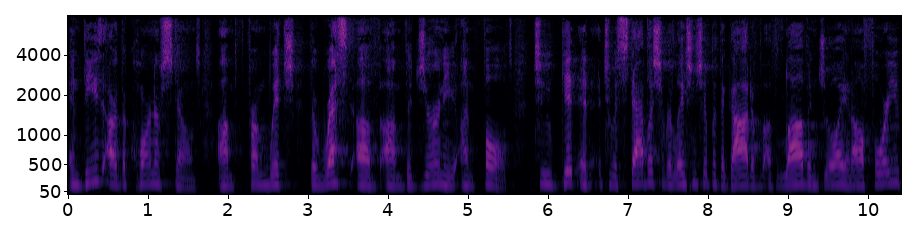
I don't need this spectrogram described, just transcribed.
And these are the cornerstones um, from which the rest of um, the journey unfolds to get a, to establish a relationship with the God of, of love and joy and all for you,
